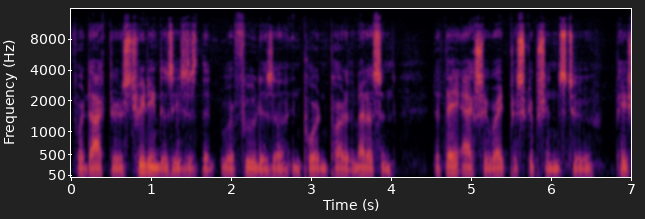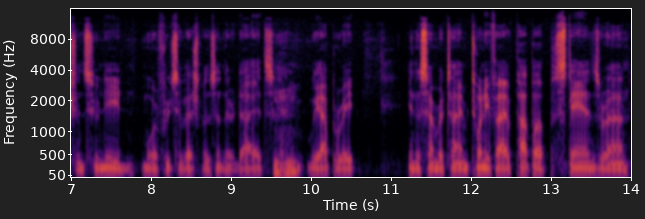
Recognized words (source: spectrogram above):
for doctors treating diseases that where food is an important part of the medicine, that they actually write prescriptions to patients who need more fruits and vegetables in their diets. Mm-hmm. And we operate in the summertime 25 pop-up stands around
